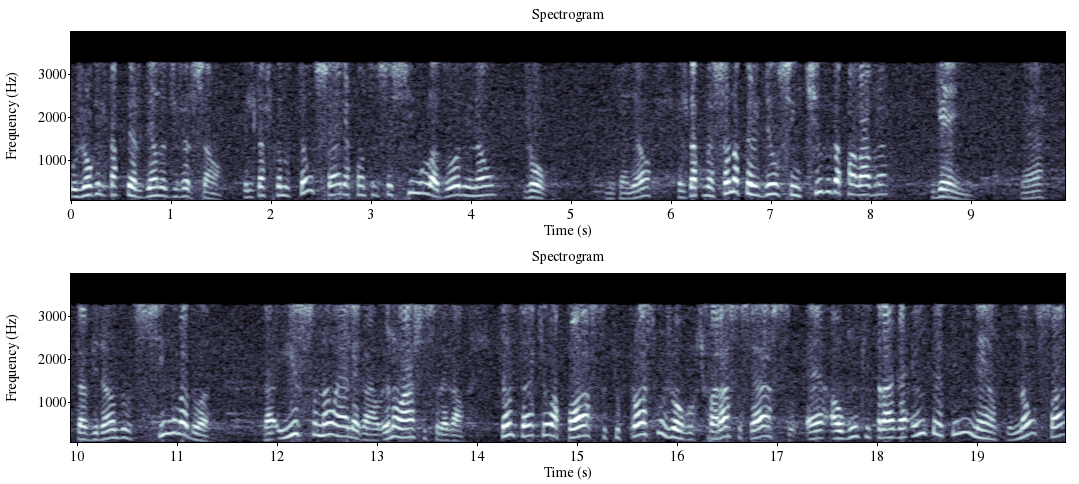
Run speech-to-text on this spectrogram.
O jogo ele está perdendo a diversão. Ele está ficando tão sério a ponto de ser simulador e não jogo. Entendeu? Ele está começando a perder o sentido da palavra game. Está né? Virando simulador. Tá? Isso não é legal. Eu não acho isso legal. Tanto é que eu aposto que o próximo jogo que fará sucesso é algum que traga entretenimento, não só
